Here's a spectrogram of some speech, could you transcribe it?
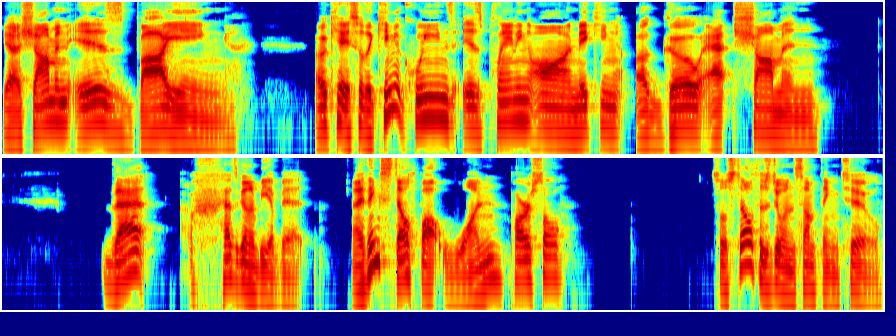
yeah, Shamen is buying. Okay, so the King of Queens is planning on making a go at Shamen. That that's gonna be a bit. I think Stealth bought one parcel. So Stealth is doing something too.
